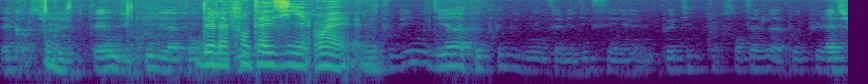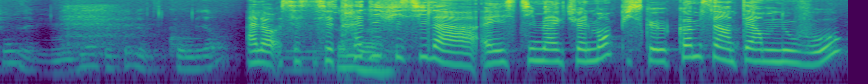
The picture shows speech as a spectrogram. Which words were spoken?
D'accord, sur le thème du coup de la fantaisie. de la fantaisie. Ouais. Vous pouvez nous dire à peu près, vous nous avez dit que c'est un petit pourcentage de la population, vous avez une idée à peu près de combien Alors, c'est très me- difficile à, à estimer actuellement, puisque comme c'est un terme nouveau,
